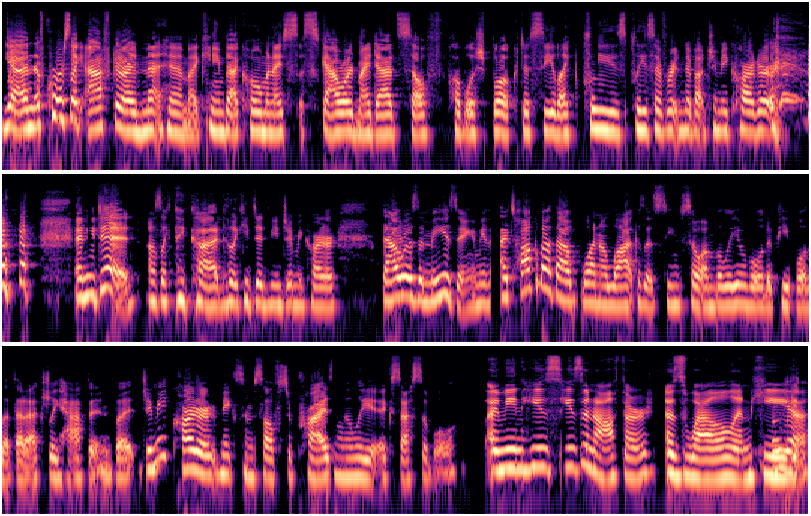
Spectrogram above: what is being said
Yeah, and of course, like after I met him, I came back home and I scoured my dad's self published book to see, like, please, please have written about Jimmy Carter. and he did. I was like, thank God, like, he did mean Jimmy Carter. That was amazing. I mean, I talk about that one a lot because it seems so unbelievable to people that that actually happened. But Jimmy Carter makes himself surprisingly accessible. I mean, he's he's an author as well, and oh, he oh, yeah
